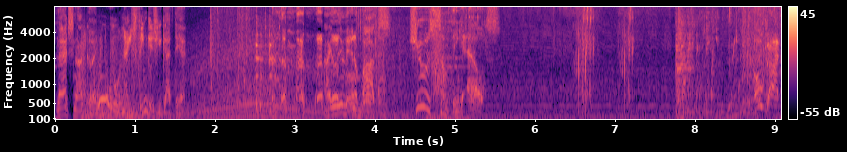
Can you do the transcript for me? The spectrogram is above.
That's not good. Ooh, nice fingers you got there. I live in a box. Choose something else. Oh, God.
